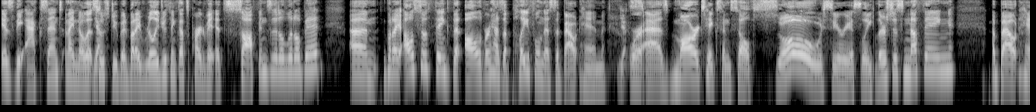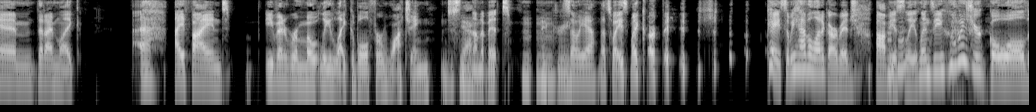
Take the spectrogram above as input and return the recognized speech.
is the accent, and I know that's so stupid, but I really do think that's part of it. It softens it a little bit. Um, but I also think that Oliver has a playfulness about him, Yes. whereas Maher takes himself so seriously. There's just nothing about him that I'm like, ah, I find even remotely likable for watching. Just Yeah. none of it. So yeah, that's why he's my garbage. okay, so we have a lot of garbage, obviously. Mm-hmm. Lindsay, who is your gold?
